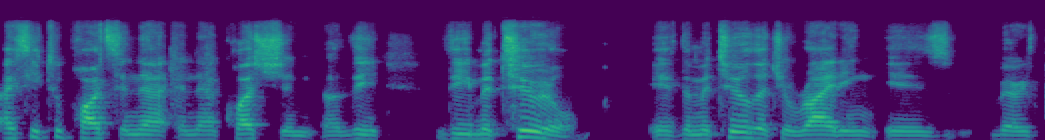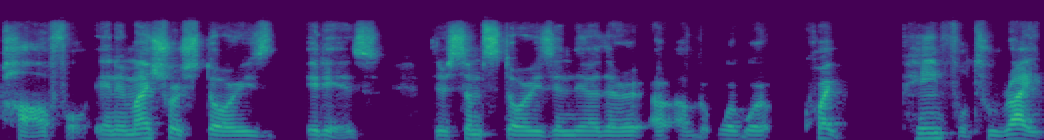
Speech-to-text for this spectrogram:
I see two parts in that in that question. Uh, the the material, if the material that you're writing is very powerful, and in my short stories, it is. There's some stories in there that are, are, were, quite painful to write,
